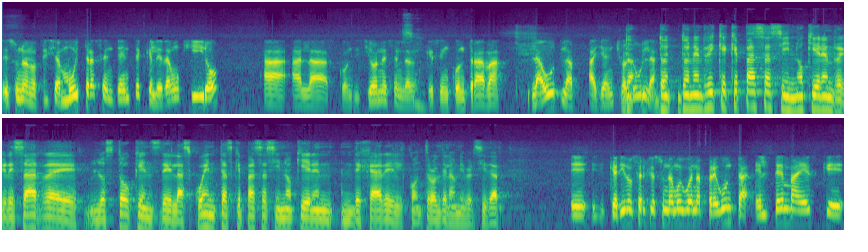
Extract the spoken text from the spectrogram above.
es una noticia muy trascendente que le da un giro a, las condiciones en las que se encontraba la UTLA allá en Cholula. Don, Enrique, ¿qué pasa si no quieren regresar eh, los tokens de las cuentas? ¿Qué pasa si no quieren dejar el control de la universidad? Eh, querido Sergio, es una muy buena pregunta. El tema es que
